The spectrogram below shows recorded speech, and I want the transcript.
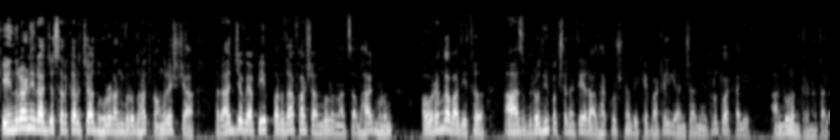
केंद्र आणि राज्य सरकारच्या धोरणांविरोधात काँग्रेसच्या राज्यव्यापी पर्दाफाश आंदोलनाचा भाग म्हणून औरंगाबाद इथं आज विरोधी पक्षनेते राधाकृष्ण विखे पाटील यांच्या नेतृत्वाखाली आंदोलन करण्यात आलं.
